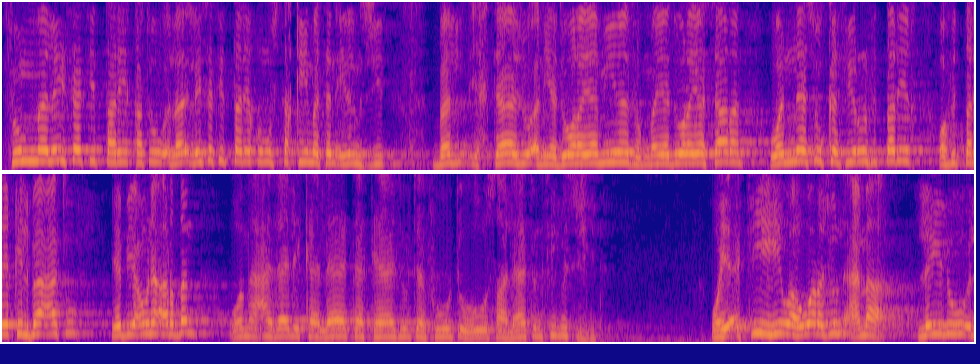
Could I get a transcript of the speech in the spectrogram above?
ثم ليست الطريقة ليست الطريق مستقيمة إلى المسجد بل يحتاج أن يدور يمينا ثم يدور يسارا. والناس كثير في الطريق وفي الطريق الباعة يبيعون أرضا. ومع ذلك لا تكاد تفوته صلاة في المسجد. ويأتيه وهو رجل أعمى. ليل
